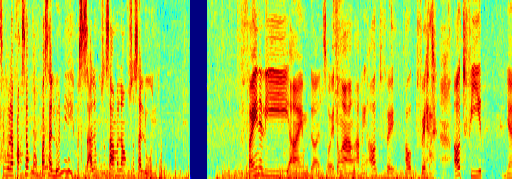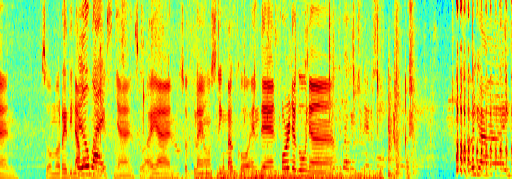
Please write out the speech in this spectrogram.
Kasi wala pa kasi ako pasalon eh. Basta sa- alam ko sasama lang ako sa salon. Finally, I'm done. So, ito nga ang aking outfit. Outfit. outfit. Yan. So, ready na ako umalis. Yan. So, ayan. Suot ko lang yung sling bag ko. And then, for the go na. Bye guys!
